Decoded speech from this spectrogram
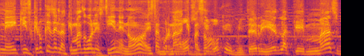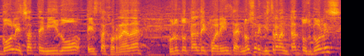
MX. Creo que es de las que más goles tiene, ¿no? Esta jornada no que pasó. se equivoque, mi Terry, es la que más goles ha tenido esta jornada, con un total de 40. No se registraban tantos goles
